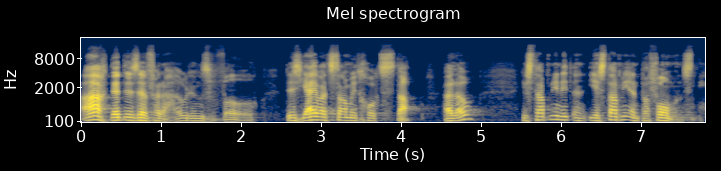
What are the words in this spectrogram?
Ag, dit is 'n verhoudingswil. Dis jy wat saam met God stap. Hallo? Jy stap nie net in jy stap nie in performance nie.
